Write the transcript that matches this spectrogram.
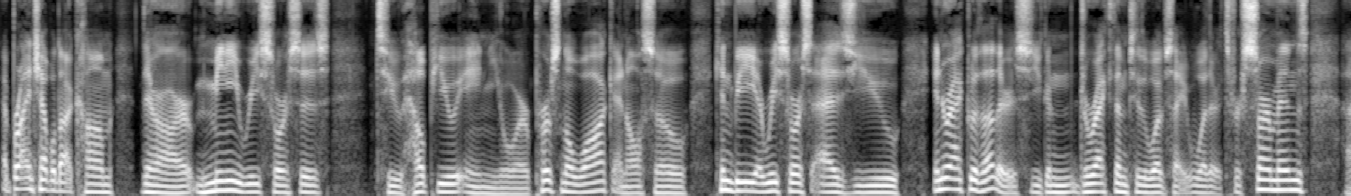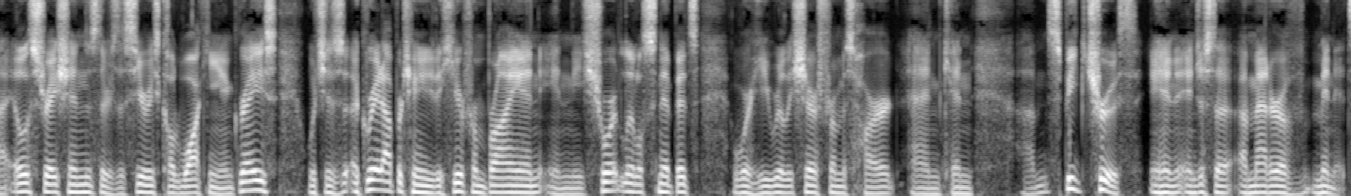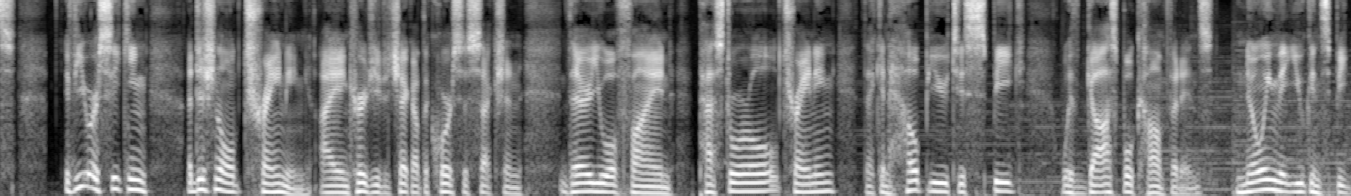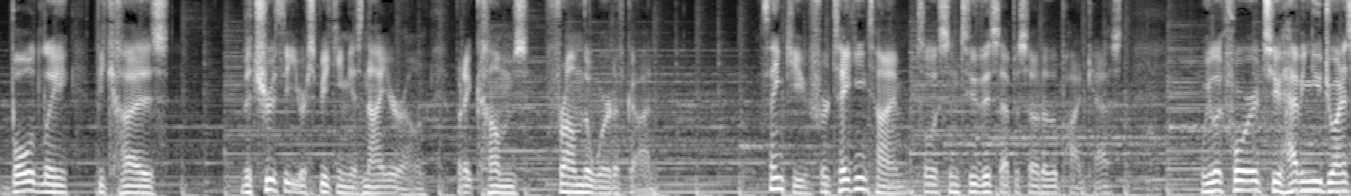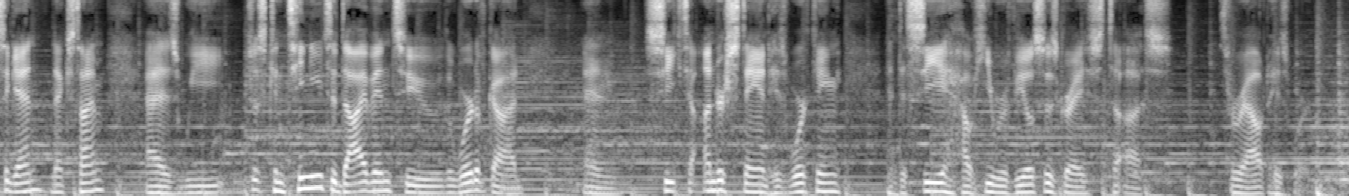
At bryanchapell.com, there are many resources to help you in your personal walk and also can be a resource as you interact with others. You can direct them to the website, whether it's for sermons, uh, illustrations. There's a series called Walking in Grace, which is a great opportunity to hear from Bryan in these short little snippets where he really shares from his heart and can um, speak truth in, in just a, a matter of minutes. If you are seeking additional training, I encourage you to check out the courses section. There you will find pastoral training that can help you to speak with gospel confidence, knowing that you can speak boldly because the truth that you're speaking is not your own, but it comes from the Word of God. Thank you for taking time to listen to this episode of the podcast. We look forward to having you join us again next time as we just continue to dive into the Word of God and seek to understand His working and to see how He reveals His grace to us throughout His Word.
